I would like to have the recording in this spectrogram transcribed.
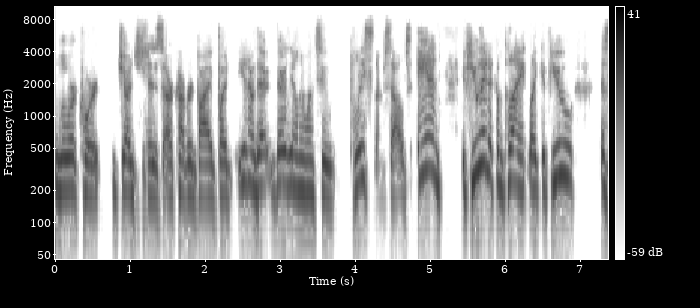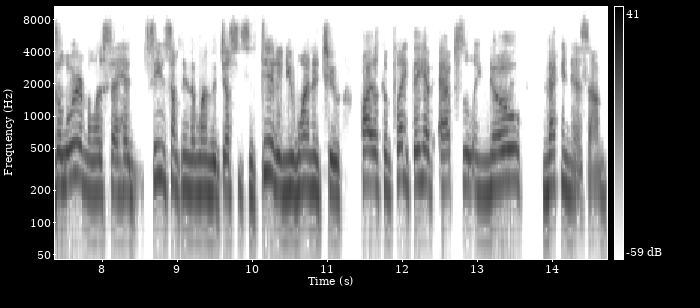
lower court judges are covered by, but you know, they're, they're the only ones who police themselves. And if you had a complaint, like if you, as a lawyer, Melissa, had seen something that one of the justices did and you wanted to file a complaint, they have absolutely no mechanism,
